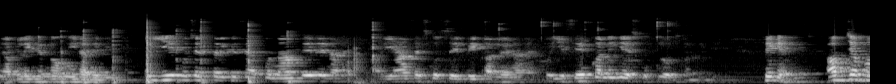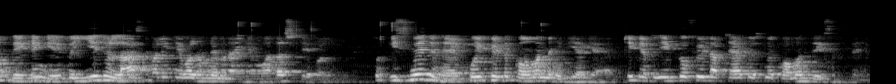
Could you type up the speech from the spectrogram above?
यहाँ पे लिख देता हूँ मीरा देवी। तो ये कुछ इस तरीके से आपको नाम दे देना है और यहाँ से इसको सेव भी कर लेना है। तो ये सेव कर लीजिए इसको क्लोज कर लीजिए ठीक है? अब जब हम देखेंगे तो ये जो लास्ट वाली टेबल हमने बनाई है मदर्स टेबल तो इसमें जो है कोई फ़ील्ड कॉमन नहीं दिया गया है। ठीक है? तो एक दो फ़ील्ड आप चाहे तो इसमें कॉमन दे सकते हैं।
